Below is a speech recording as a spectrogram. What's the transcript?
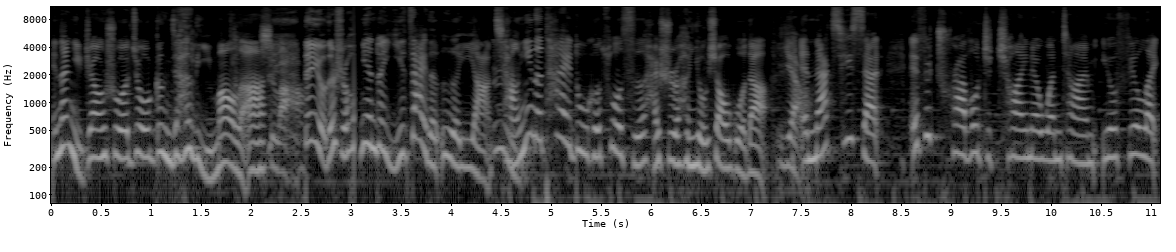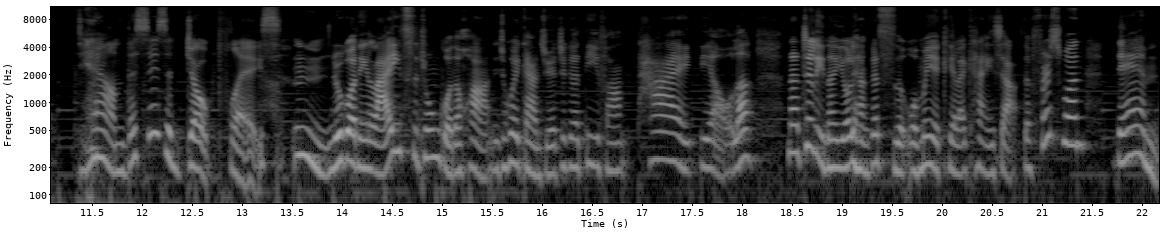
哎，那你这样说就更加礼貌了啊，是吧？但有的时候面对一再的恶意啊，强硬的态度和措辞还是很有效果的。Yeah. And next he said, if you travel to China one time, you'll feel like Damn, this is a dope place. 嗯，如果你来一次中国的话，你就会感觉这个地方太屌了。那这里呢有两个词，我们也可以来看一下。 The first one, damn，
